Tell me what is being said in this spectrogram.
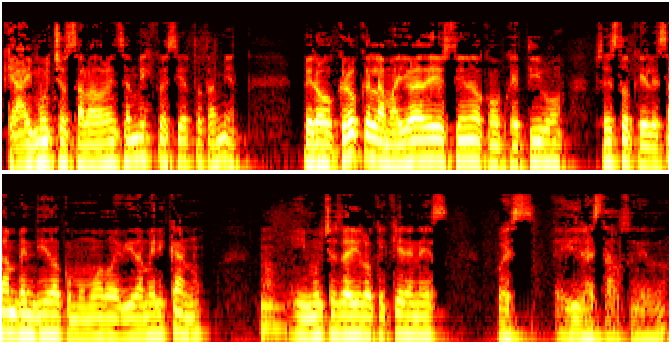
que hay muchos salvadoreños en México es cierto también. Pero creo que la mayoría de ellos tienen como objetivo pues, esto que les han vendido como modo de vida americano, ¿no? Y muchos de ellos lo que quieren es, pues, ir a Estados Unidos, ¿no?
